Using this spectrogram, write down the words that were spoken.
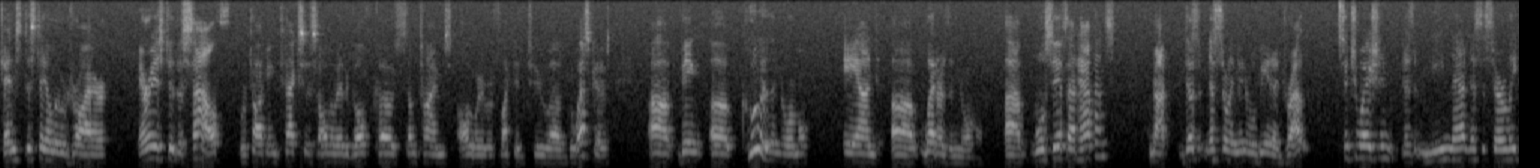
tends to stay a little drier. Areas to the south, we're talking Texas all the way to the Gulf Coast, sometimes all the way reflected to uh, the West Coast uh, being uh, cooler than normal and uh, wetter than normal. Uh, we'll see if that happens. Not doesn't necessarily mean we'll be in a drought situation. Doesn't mean that necessarily.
